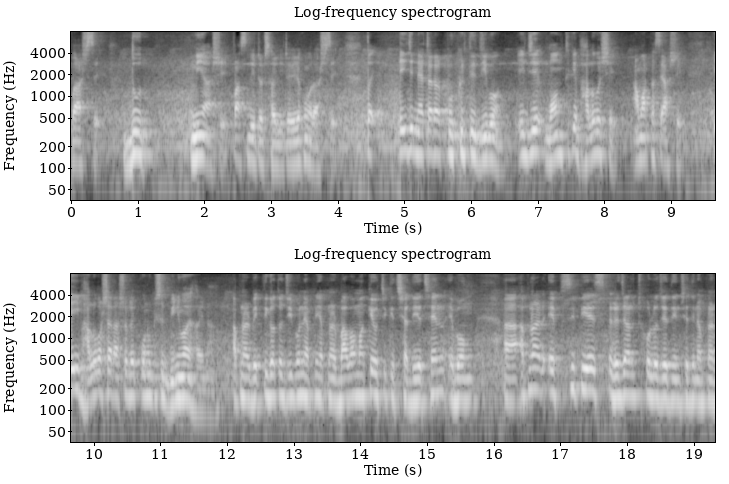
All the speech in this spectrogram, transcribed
বা আসছে। দুধ নিয়ে আসে, পাঁচ লিটার, ছয় লিটার এরকমের আসছে। তাই এই যে ন্যাচারাল প্রকৃতির জীবন, এই যে মন থেকে ভালোবেসে আমার কাছে আসে, এই ভালোবাসার আসলে কোনো কিছুর বিনিময় হয় না। আপনার ব্যক্তিগত জীবনে আপনি আপনার বাবা মাকেও চিকিৎসা দিয়েছেন এবং আপনার এফসিপিএস রেজাল্ট হলো যেদিন সেদিন আপনার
